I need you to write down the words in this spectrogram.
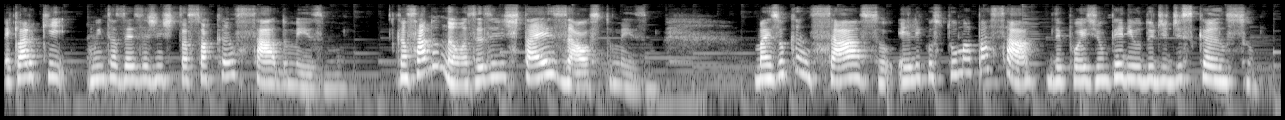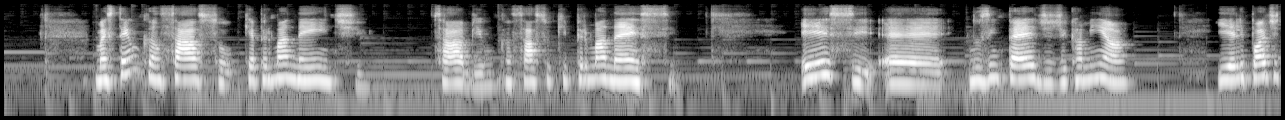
É claro que muitas vezes a gente está só cansado mesmo. Cansado não, às vezes a gente está exausto mesmo. Mas o cansaço, ele costuma passar depois de um período de descanso. Mas tem um cansaço que é permanente, sabe? Um cansaço que permanece. Esse é, nos impede de caminhar. E ele pode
